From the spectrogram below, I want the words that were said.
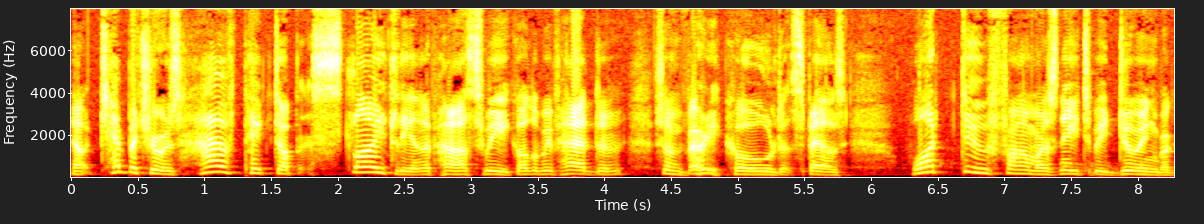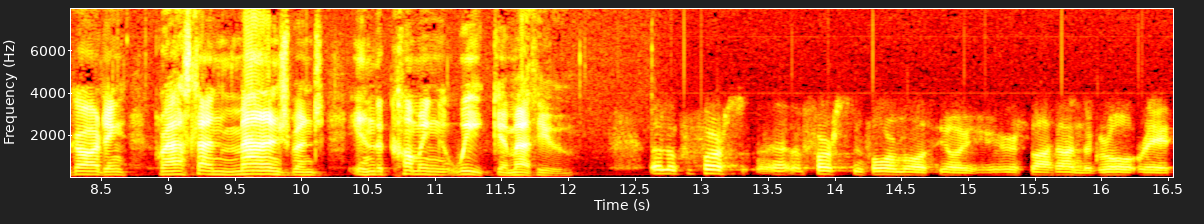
Now, temperatures have picked up slightly in the past week, although we've had uh, some very cold spells. What do farmers need to be doing regarding grassland management in the coming week, uh, Matthew? Well, look, first, uh, first and foremost, you know, you're spot on. The growth rates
